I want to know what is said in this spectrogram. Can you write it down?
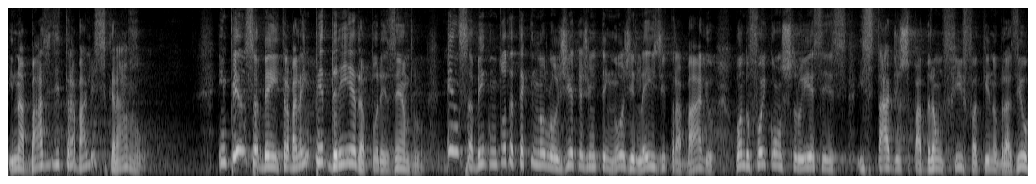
e na base de trabalho escravo. E pensa bem, trabalhar em pedreira, por exemplo. Pensa bem com toda a tecnologia que a gente tem hoje, leis de trabalho. Quando foi construir esses estádios padrão FIFA aqui no Brasil,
